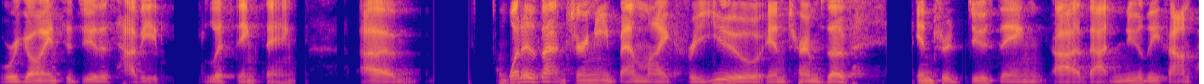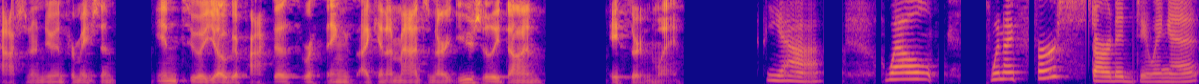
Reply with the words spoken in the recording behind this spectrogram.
we're going to do this heavy lifting thing um what has that journey been like for you in terms of introducing uh, that newly found passion or new information into a yoga practice where things I can imagine are usually done a certain way? Yeah. Well, when I first started doing it,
